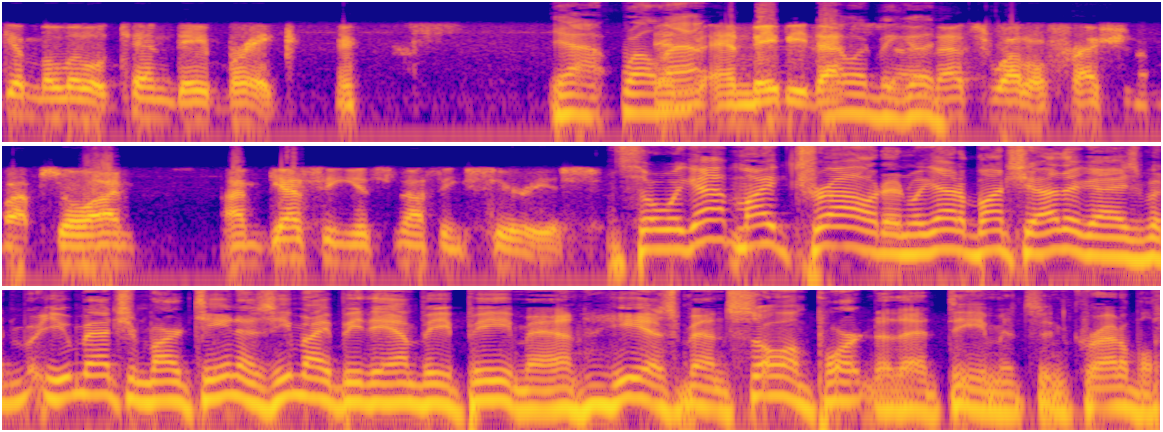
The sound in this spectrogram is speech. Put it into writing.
give them a little 10 day break Yeah. Well, and, that and maybe that's would be uh, good. that's what'll freshen them up so i'm i'm guessing it's nothing serious So we got Mike Trout and we got a bunch of other guys, but you mentioned Martinez. He might be the MVP, man. He has been so important to that team. It's incredible.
